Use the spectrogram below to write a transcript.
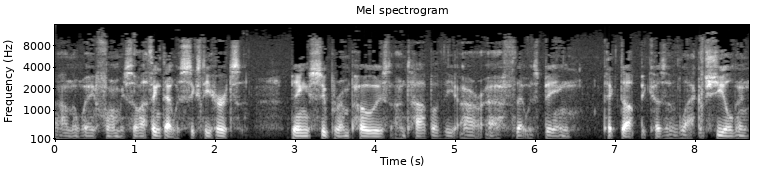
on the waveform. So I think that was 60 hertz being superimposed on top of the RF that was being picked up because of lack of shielding.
